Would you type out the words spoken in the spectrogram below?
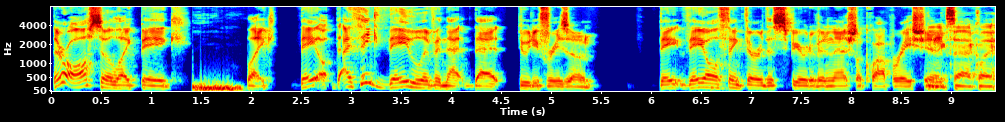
They're also like big, like they. I think they live in that that duty free zone. They they all think they're the spirit of international cooperation, Yeah, exactly.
